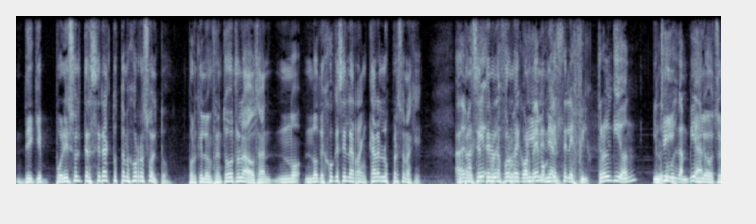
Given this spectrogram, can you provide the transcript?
de que por eso el tercer acto está mejor resuelto, porque lo enfrentó de otro lado, o sea, no, no dejó que se le arrancaran los personajes. Al Además parecer que tiene una forma de recordemos que se le filtró el guion y lo Sí, tuvo que cambiar. y lo- sí.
